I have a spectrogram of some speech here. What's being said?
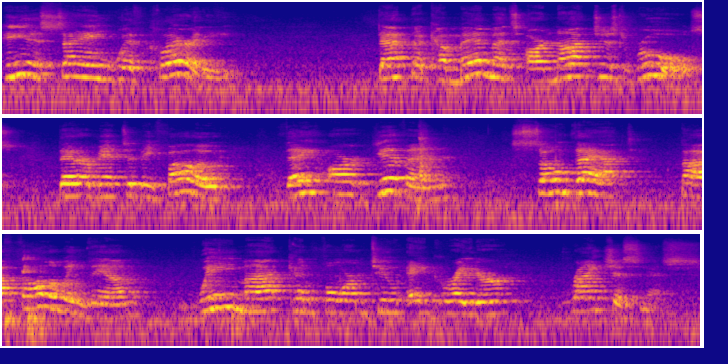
He is saying with clarity that the commandments are not just rules, that are meant to be followed, they are given so that by following them, we might conform to a greater righteousness.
